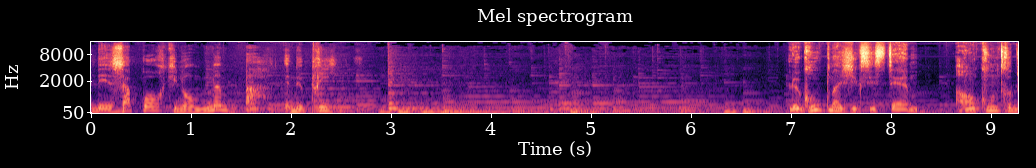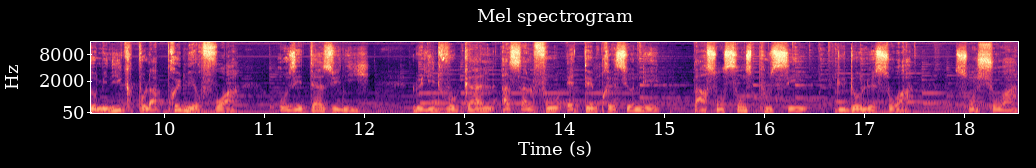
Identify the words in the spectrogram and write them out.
des apports qui n'ont même pas de prix. Le groupe Magic System rencontre Dominique pour la première fois aux États-Unis. Le lead vocal à Salfo est impressionné par son sens poussé du don de soi, son choix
